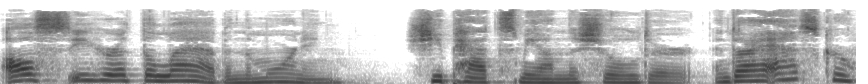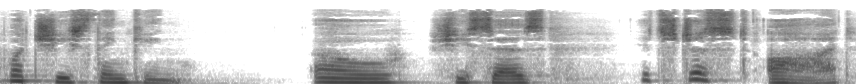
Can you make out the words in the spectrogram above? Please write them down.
I'll see her at the lab in the morning. She pats me on the shoulder, and I ask her what she's thinking. Oh, she says, it's just odd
